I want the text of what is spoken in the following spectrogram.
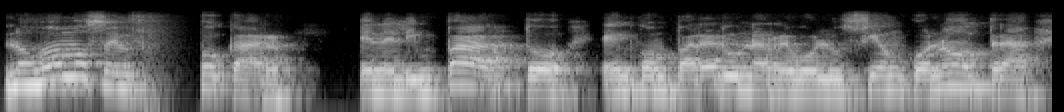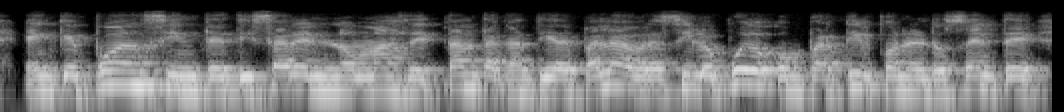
nos vamos a enfocar en el impacto, en comparar una revolución con otra, en que puedan sintetizar en no más de tanta cantidad de palabras. Si lo puedo compartir con el docente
